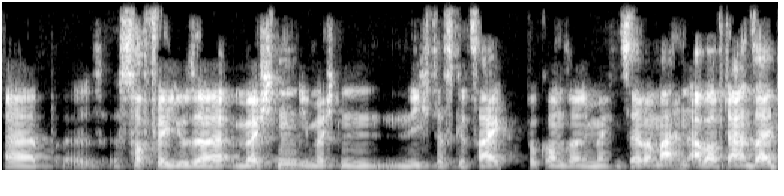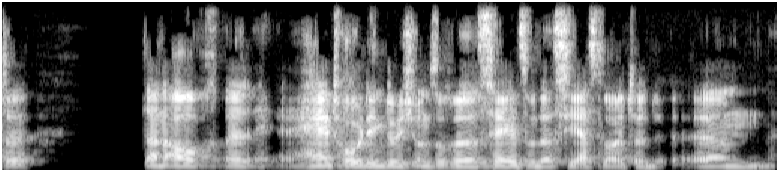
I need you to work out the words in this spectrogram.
äh, Software-User möchten. Die möchten nicht das gezeigt bekommen, sondern die möchten es selber machen. Aber auf der anderen Seite dann auch äh, Handholding durch unsere Sales- oder CS-Leute, ähm,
